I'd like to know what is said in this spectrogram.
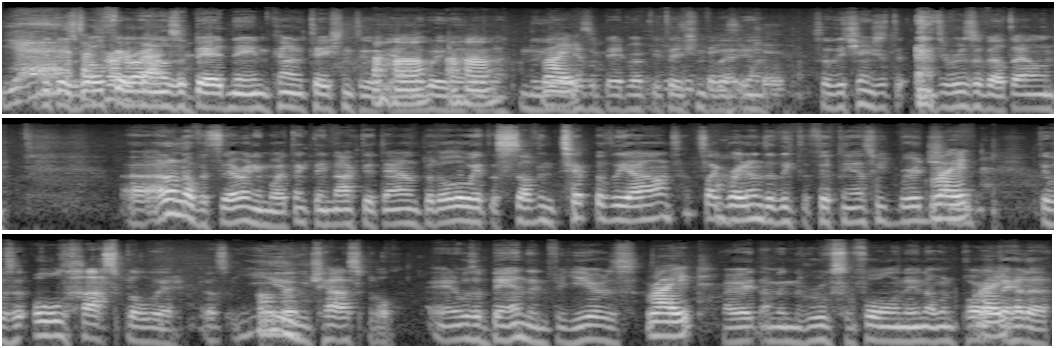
Yes, because I've Welfare. Island is a bad name connotation to it. you know, Uh-huh, uh-huh, New York right. has a bad reputation for that. You know? So they changed it to, to Roosevelt Island. Uh, I don't know if it's there anymore. I think they knocked it down, but all the way at the southern tip of the island, it's like right underneath the 50th Street Bridge. Right. There was an old hospital there. It was a huge hospital, and it was abandoned for years. Right. Right. I mean, the roofs were fallen in. On one part, Right. they had a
